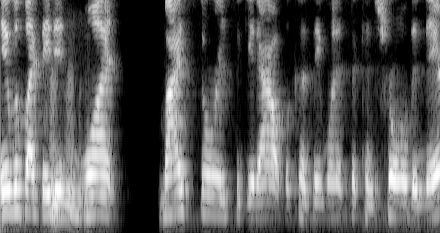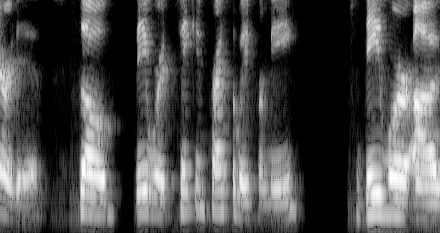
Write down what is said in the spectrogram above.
It was like they didn't Mm. want my story to get out because they wanted to control the narrative. So they were taking press away from me. They were uh,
